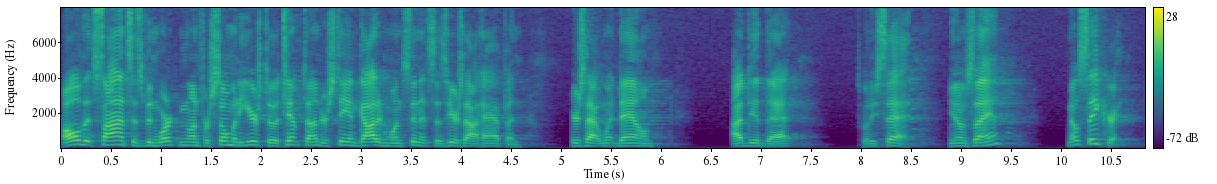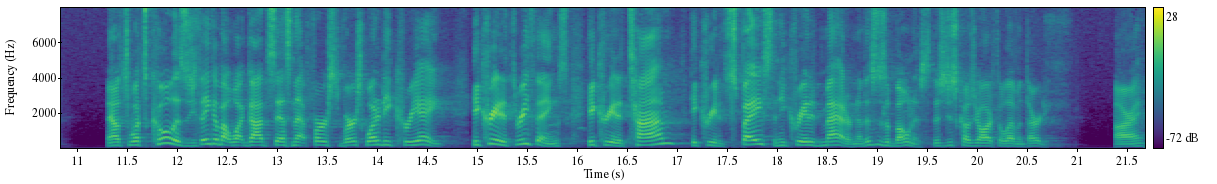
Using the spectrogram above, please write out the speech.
All that science has been working on for so many years to attempt to understand God in one sentence says, here's how it happened. Here's how it went down. I did that. That's what he said. You know what I'm saying? No secret. Now, it's, what's cool is you think about what God says in that first verse. What did he create? He created three things. He created time, he created space, and he created matter. Now, this is a bonus. This is just because y'all are at 1130. All right?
